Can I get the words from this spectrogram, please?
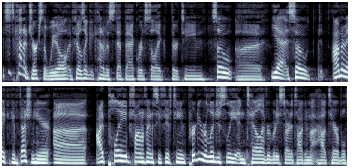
it just kind of jerks the wheel. It feels like it kind of a step backwards to like 13. So Uh, yeah, so I'm gonna make a confession here. Uh, I played Final Fantasy 15 pretty religiously until everybody started talking about how terrible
